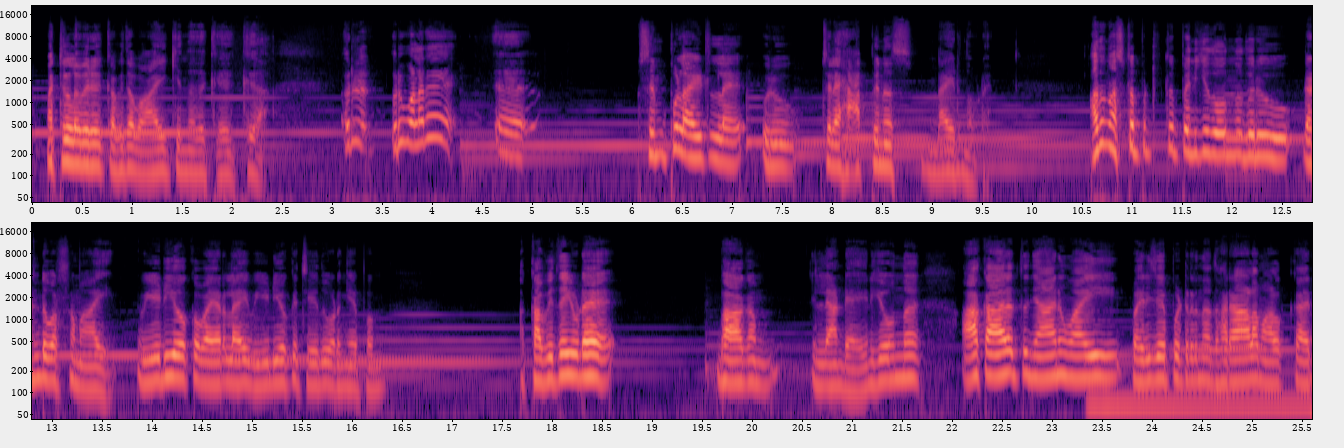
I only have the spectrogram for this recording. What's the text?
മറ്റുള്ളവർ കവിത വായിക്കുന്നത് കേൾക്കുക. ഒരു ഒരു വളരെ സിമ്പിളായിട്ടുള്ള ഒരു ചില ഹാപ്പിനെസ് ഉണ്ടായിരുന്നു അവിടെ. അത് നഷ്ടപ്പെട്ടിട്ട് ഇപ്പം എനിക്ക് തോന്നുന്നത് ഒരു രണ്ട് വർഷമായി. വീഡിയോ ഒക്കെ വൈറലായി വീഡിയോ ഒക്കെ ചെയ്തു തുടങ്ങിയപ്പം കവിതയുടെ ഭാഗം ഇല്ലാണ്ടായി. എനിക്ക് തോന്നുന്നു ആ കാലത്ത് ഞാനുമായി പരിചയപ്പെട്ടിരുന്ന ധാരാളം ആൾക്കാർ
